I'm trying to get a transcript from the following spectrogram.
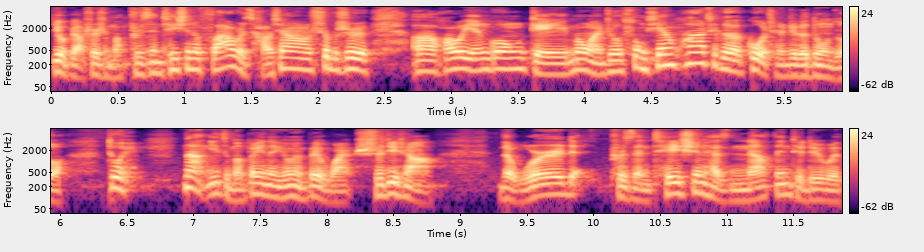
又表示什么？presentation of flowers，好像是不是啊？华为员工给孟晚舟送鲜花这个过程，这个动作，对，那你怎么背呢？永远背不完。实际上。The word presentation has nothing to do with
